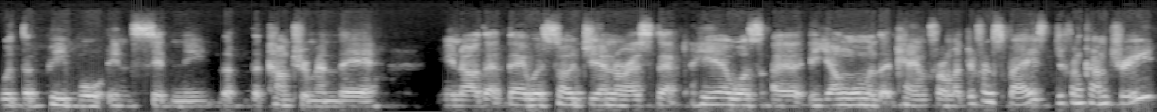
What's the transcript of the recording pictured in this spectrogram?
with the people in Sydney, the, the countrymen there. You know, that they were so generous that here was a, a young woman that came from a different space, different country,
